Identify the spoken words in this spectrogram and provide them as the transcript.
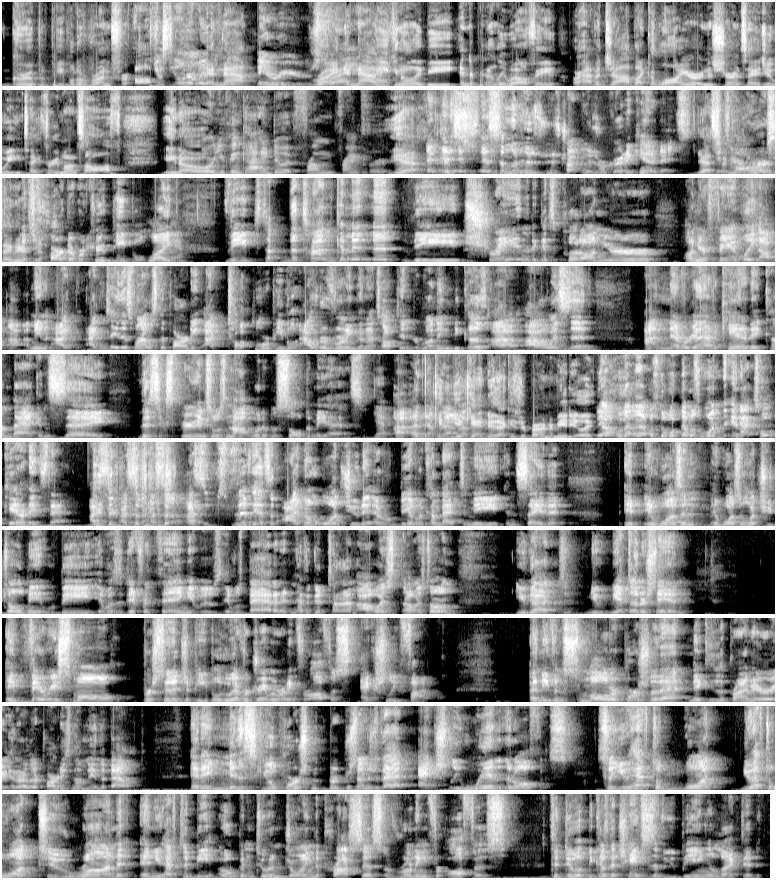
group of people to run for office. you want to and the now, barriers, right, Right, and now you can only be independently wealthy or have a job like a lawyer or an insurance agent where you can take three months off. You know, Or you can kind of do it from Frankfort. yeah, And, and it's- as, as someone who's who's trying who's recruited candidates, Yeah, it's here. hard. Same here. It's hard to recruit people. Like Yeah. the t- the time commitment, the strain that it gets put on your on your family. I, I mean, I, I can say this: when I was at the party, I talked more people out of running than I talked into running because I, I always said I'm never going to have a candidate come back and say this experience was not what it was sold to me as. Yeah. I, I, that- you, that- you that- can't do that because you're burned immediately. yeah, well, that, that was the that was one, and I told candidates that. I said, I said, I said, I said specifically, I said, I don't want you to ever be able to come back to me and say that it, it wasn't it wasn't what you told me it would be. It was a different thing. It was it was bad. I didn't have a good time. I always I always told them, you got to, you you have to understand, a very small percentage of people who ever dream of running for office actually file. An even smaller portion of that make it to the primary and are their party's nominee in the ballot and a minuscule portion percentage of that actually win an office. So you have to want you have to want to run and you have to be open to enjoying the process of running for office to do it because the chances of you being elected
